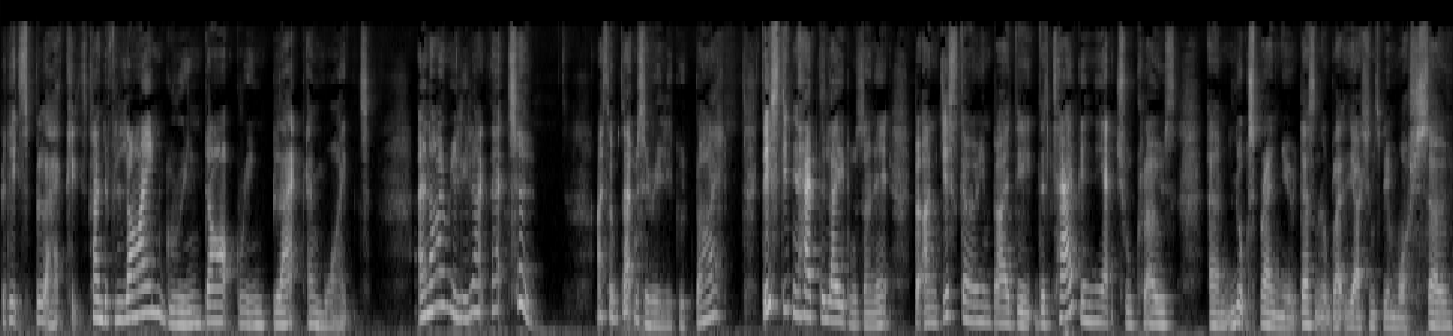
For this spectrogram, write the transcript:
But it's black. It's kind of lime green, dark green, black and white. And I really like that too. I thought that was a really good buy. This didn't have the labels on it, but I'm just going by the, the tag in the actual clothes um, looks brand new. It doesn't look like the item's been washed, so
